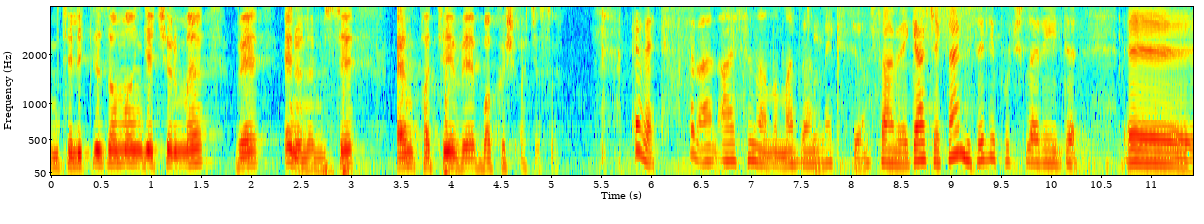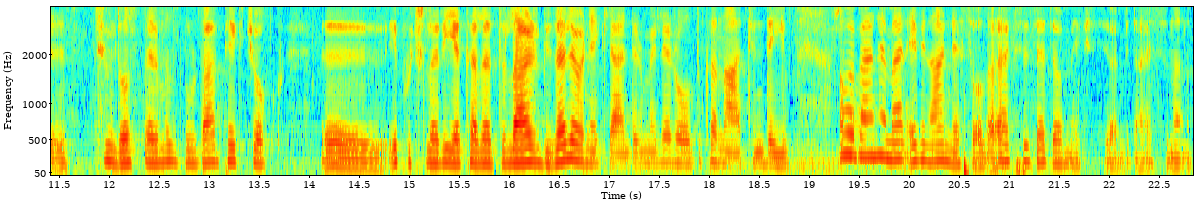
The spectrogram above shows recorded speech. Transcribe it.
nitelikli zaman geçirme ve en önemlisi empati ve bakış açısı. Evet, hemen Aysun Hanım'a dönmek istiyorum. Sami Bey gerçekten güzel ipuçlarıydı. Ee, tüm dostlarımız buradan pek çok e, ipuçları yakaladılar. Güzel örneklendirmeler oldu kanaatindeyim. Ama ben hemen evin annesi olarak size dönmek istiyorum bir de Aysun Hanım.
